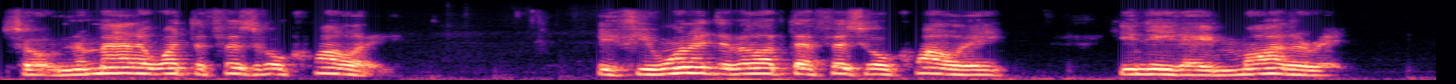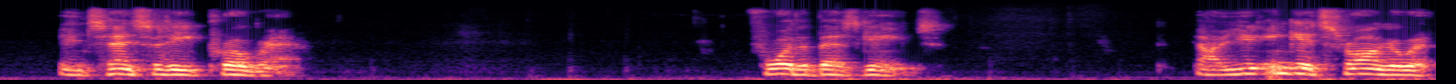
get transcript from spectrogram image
So, no matter what the physical quality, if you want to develop that physical quality, you need a moderate intensity program for the best gains. Now, you can get stronger with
